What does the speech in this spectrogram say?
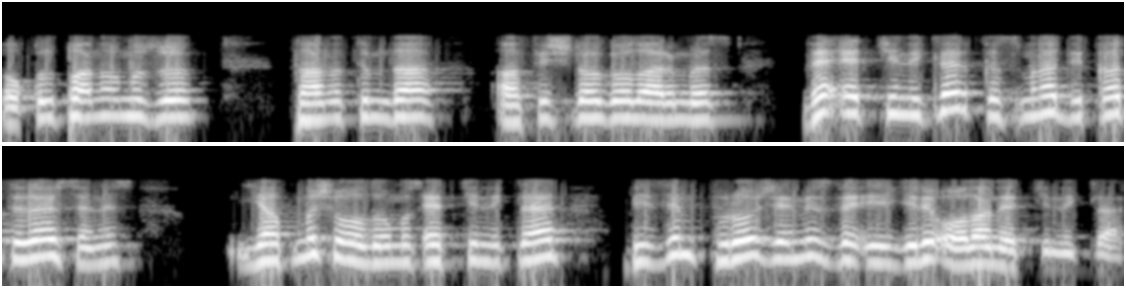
okul panomuzu, tanıtımda afiş logolarımız ve etkinlikler kısmına dikkat ederseniz yapmış olduğumuz etkinlikler bizim projemizle ilgili olan etkinlikler.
